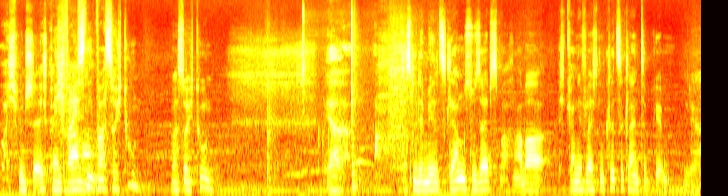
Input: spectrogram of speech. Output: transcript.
Boah, ich wünsche dir echt kein Ich Drama. weiß nie, was soll ich tun? Was soll ich tun? Ja, das mit den Mädels klären musst du selbst machen. Aber ich kann dir vielleicht einen klitzekleinen Tipp geben. Ja.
